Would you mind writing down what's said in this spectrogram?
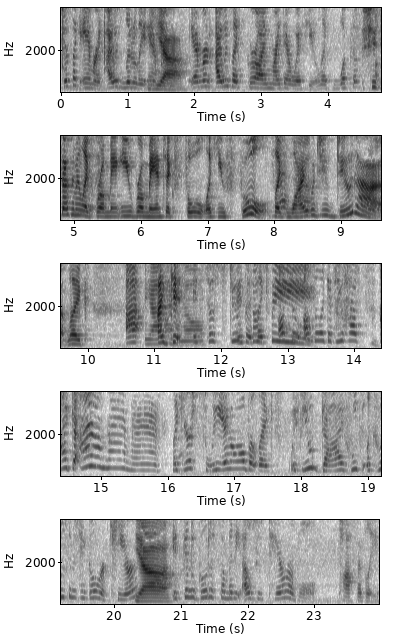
Just like Amren. I was literally Amren. Yeah. Amren, I was like, girl, I'm right there with you. Like what the She fuck says are something like doing? roman you romantic fool like you fools like Yes. why would you do that fools. like I yeah, I I, get- don't know. It's so stupid. It's so like sweet. also also like if you had I got I don't know like you're sweet and all, but like if you die, who's like who's gonna take over? Keir? yeah It's gonna go to somebody else who's terrible. Possibly,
